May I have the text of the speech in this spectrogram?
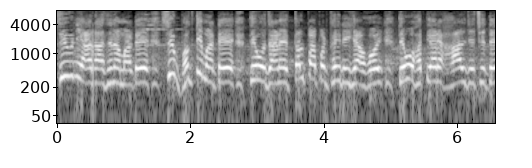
શિવની આરાધના માટે, શિવ ભક્તિ માટે તેઓ જાણે તલપા પર થઈ રહ્યા હોય, તેવો અત્યારે હાલ જે છે તે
